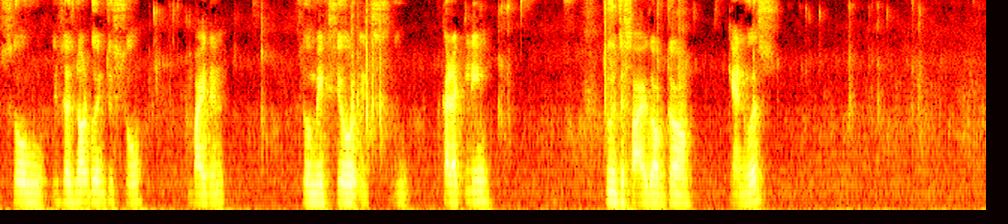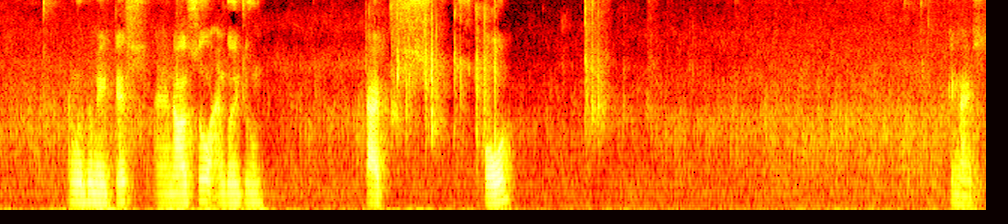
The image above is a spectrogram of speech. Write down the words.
so it is not going to show by then so make sure it's correctly choose the size of the canvas. I'm going to make this and also I'm going to type score nice.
